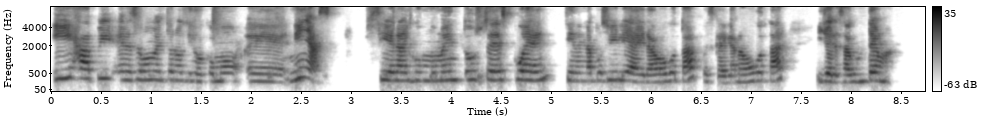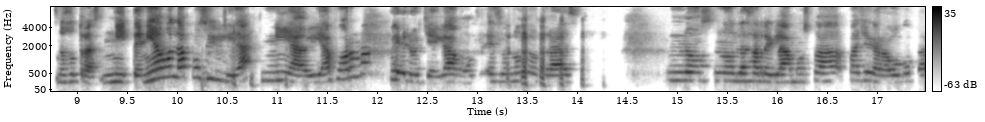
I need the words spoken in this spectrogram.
Y Happy en ese momento nos dijo como, eh, niñas, si en algún momento ustedes pueden, tienen la posibilidad de ir a Bogotá, pues caigan a Bogotá y yo les hago un tema. Nosotras ni teníamos la posibilidad, ni había forma, pero llegamos. Eso nosotras nos, nos las arreglamos para llegar a Bogotá.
